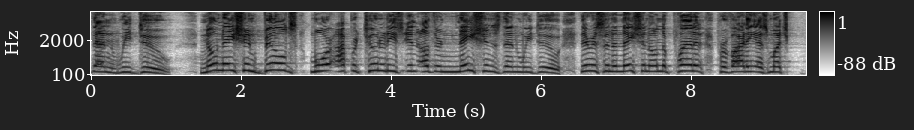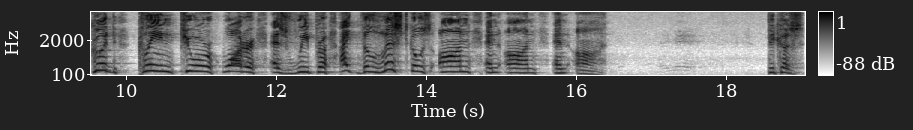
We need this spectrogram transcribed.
than we do. No nation builds more opportunities in other nations than we do. There isn't a nation on the planet providing as much good, clean, pure water as we provide. The list goes on and on and on because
